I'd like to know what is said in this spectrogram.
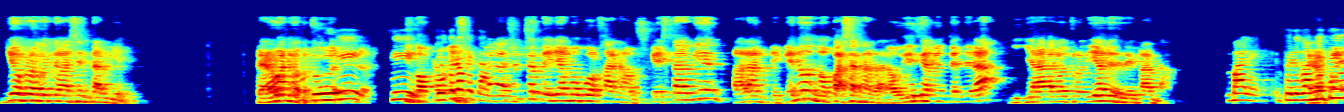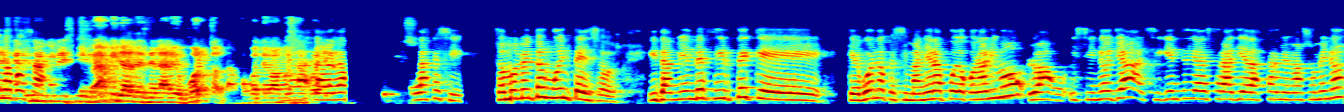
yo creo que te va a sentar bien. Pero bueno, tú, Sí, sí, si yo creo que compromiso a las también. 8 te llamo por Hanaus. Que está bien, adelante. Que no, no pasa nada. La audiencia lo entenderá y ya el otro día desde Irlanda. Vale, pero también te Pero digo una cosa. una rápida desde el aeropuerto. Tampoco te vamos La, a la verdad, la verdad es que sí. Son momentos muy intensos. Y también decirte que, que, bueno, que si mañana puedo con ánimo, lo hago. Y si no, ya al siguiente día de estar allí, adaptarme más o menos,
